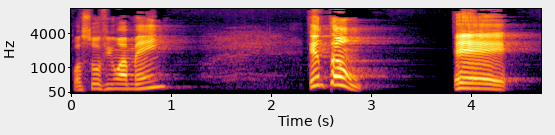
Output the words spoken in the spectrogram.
Posso ouvir um amém? Então, é,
